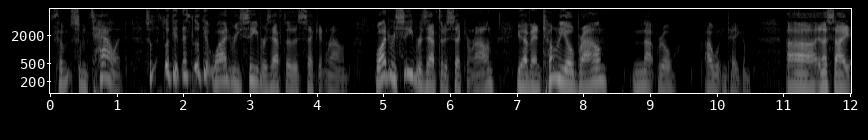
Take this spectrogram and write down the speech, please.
some some talent. So let's look at let's look at wide receivers after the second round. Wide receivers after the second round, you have Antonio Brown. Not real. I wouldn't take him uh, unless I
